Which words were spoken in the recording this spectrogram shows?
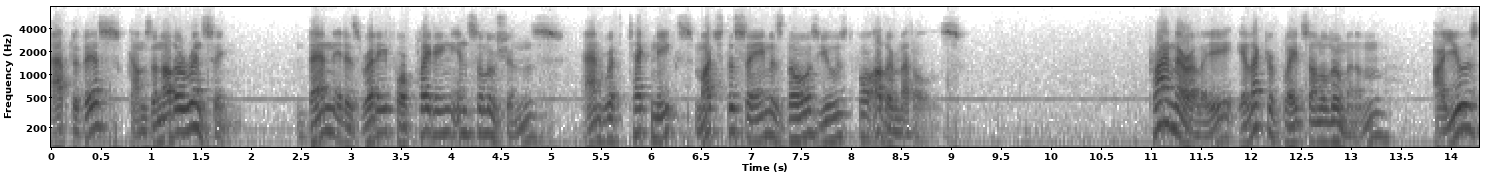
After this comes another rinsing. Then it is ready for plating in solutions and with techniques much the same as those used for other metals. Primarily, electroplates on aluminum are used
